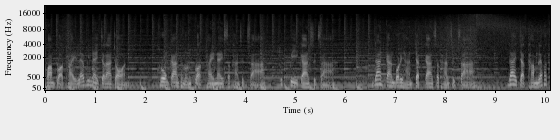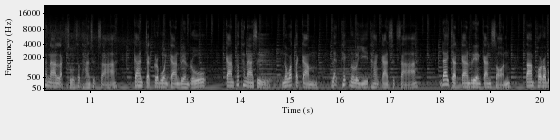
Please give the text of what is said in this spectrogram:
ความปลอดภัยและวินัยจราจร โครงการถนนปลอดภัยในสถานศึกษา ทุกปีการศึกษา ด้านการบริหารจัดการสถานศึกษา ได้จัดทำและพัฒนาหลักสูตรสถานศึกษา การจัดกระบวนการเรียนรู้ การพัฒนาสื่อ นวัตกรรม และเทคโนโลยีทางการศึกษา ได้จัดการเรียนการสอนตามพรบ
